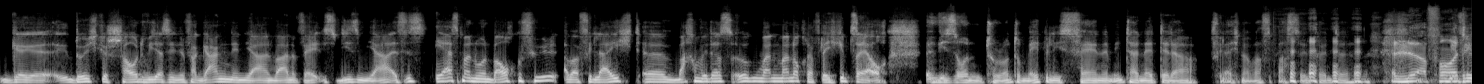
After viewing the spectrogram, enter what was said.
ge, durchgeschaut, wie das in den vergangenen Jahren war im Verhältnis zu diesem Jahr. Es ist erstmal nur ein Bauchgefühl, aber vielleicht äh, machen wir das irgendwann mal noch. Oder vielleicht gibt's da ja auch irgendwie so einen Toronto Maple Leafs-Fan im Internet, der da vielleicht mal was basteln könnte. to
